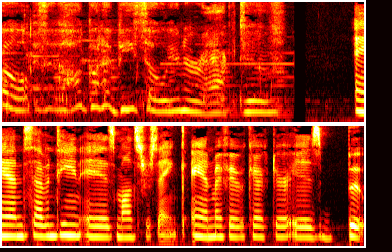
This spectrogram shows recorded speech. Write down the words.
Oh, is it all gonna be so interactive? And 17 is Monsters Inc. And my favorite character is Boo.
